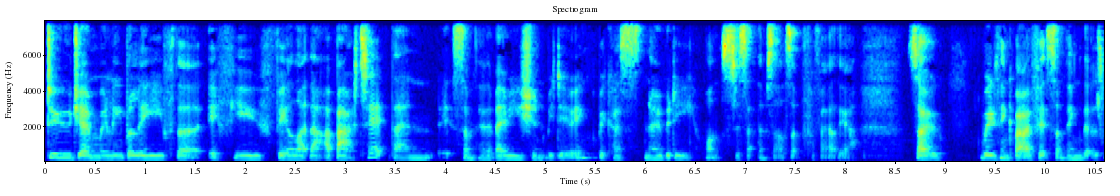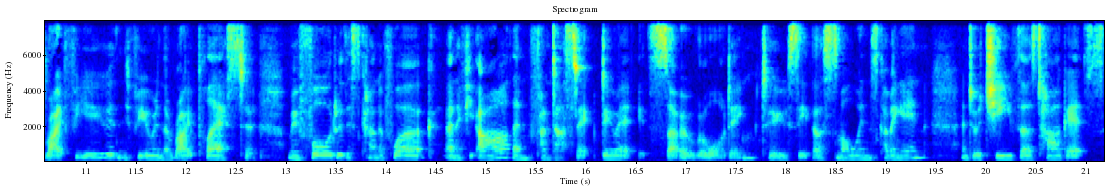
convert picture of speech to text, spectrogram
do generally believe that if you feel like that about it, then it's something that maybe you shouldn't be doing because nobody wants to set themselves up for failure. So, really think about if it's something that's right for you and if you're in the right place to move forward with this kind of work. And if you are, then fantastic, do it. It's so rewarding to see those small wins coming in and to achieve those targets.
